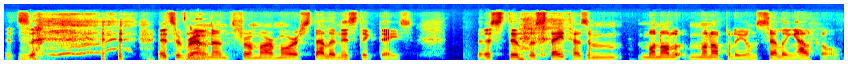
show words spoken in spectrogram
it's a, it's a Hmm. No. remnant from our more Stalinistic days. There's still the state has a mono- monopoly on selling alcohol,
